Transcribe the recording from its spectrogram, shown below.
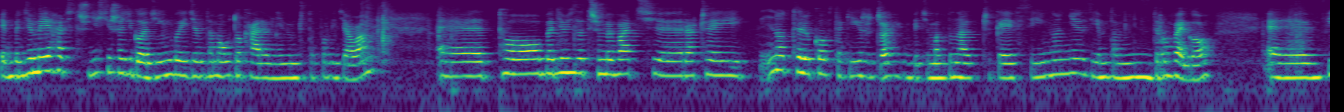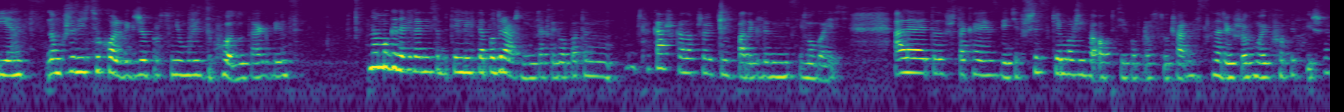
jak będziemy jechać 36 godzin, bo jedziemy tam autokarem, nie wiem czy to powiedziałam, to będziemy się zatrzymywać e, raczej no tylko w takich rzeczach jak wiecie McDonald's czy KFC, no nie zjem tam nic zdrowego, e, więc no muszę zjeść cokolwiek, żeby po prostu nie umrzeć z głodu, tak, więc no mogę delikatnie sobie te jelita podrażnić, dlatego potem ta kaszka na wszelki wypadek, gdybym nic nie mogła jeść. Ale to już taka jest, wiecie, wszystkie możliwe opcje po prostu. Czarne scenariusze w mojej głowie piszę,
